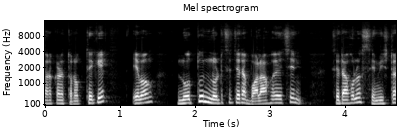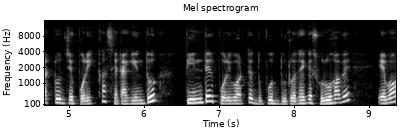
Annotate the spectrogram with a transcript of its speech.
সরকারের তরফ থেকে এবং নতুন নোটিশে যেটা বলা হয়েছে, সেটা হলো সেমিস্টার টুর যে পরীক্ষা, সেটা কিন্তু তিনটের পরিবর্তে দুপুর দুটো থেকে শুরু হবে এবং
